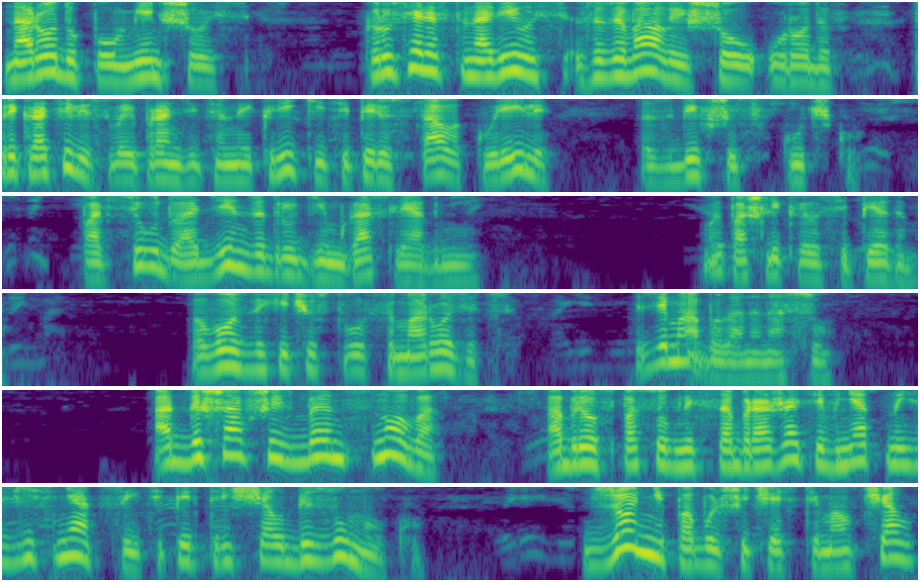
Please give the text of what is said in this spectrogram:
Народу поуменьшилось. Карусель остановилась, зазывала из шоу уродов — прекратили свои пронзительные крики и теперь устало курили, сбившись в кучку. Повсюду один за другим гасли огни. Мы пошли к велосипедам. В воздухе чувствовался морозец. Зима была на носу. Отдышавшись, Бен снова обрел способность соображать и внятно изъясняться, и теперь трещал без умолку. Джонни по большей части молчал,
